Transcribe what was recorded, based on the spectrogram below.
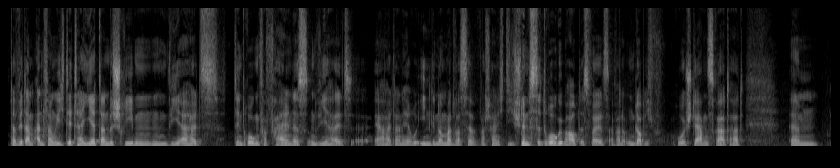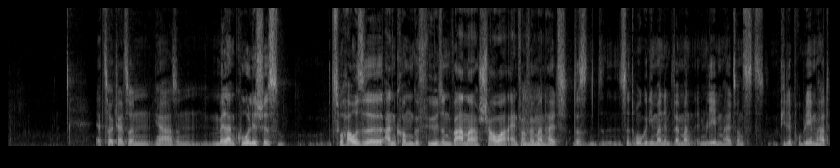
Da wird am Anfang wirklich detailliert dann beschrieben, wie er halt den Drogen verfallen ist und wie halt er halt dann Heroin genommen hat, was ja wahrscheinlich die schlimmste Droge überhaupt ist, weil es einfach eine unglaublich hohe Sterbensrate hat. Ähm, erzeugt halt so ein, ja, so ein melancholisches Zuhause ankommen Gefühl, so ein warmer Schauer einfach, wenn man halt, das ist eine Droge, die man nimmt, wenn man im Leben halt sonst viele Probleme hat.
